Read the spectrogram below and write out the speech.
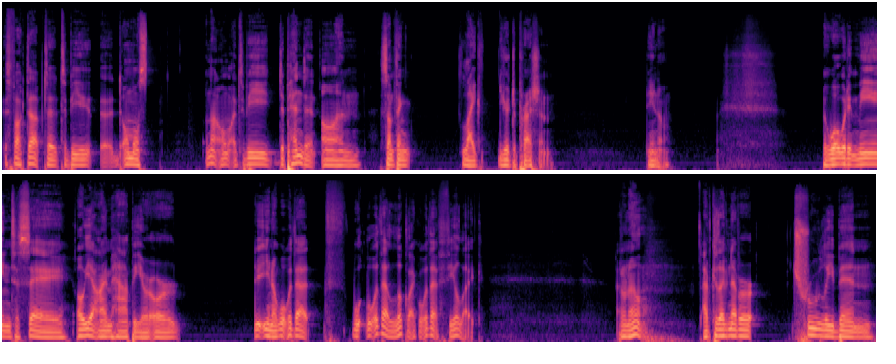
it's fucked up to to be uh, almost not almost to be dependent on something like your depression. You know what would it mean to say, "Oh yeah, I'm happy," or, or you know, what would that what would that look like? What would that feel like? I don't know, because I've, I've never truly been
